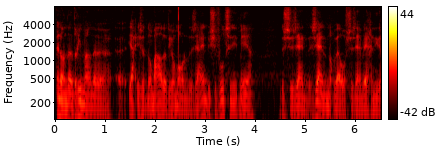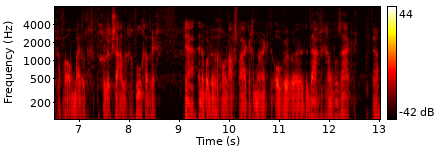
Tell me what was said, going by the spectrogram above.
En dan na drie maanden eh, ja, is het normaal dat die hormonen er zijn, dus je voelt ze niet meer. Dus ze zijn, ze zijn er nog wel of ze zijn weg in ieder geval, maar dat gelukzalige gevoel gaat weg. Ja. En dan worden er gewoon afspraken gemaakt over eh, de dagelijkse gang van zaken. Ja.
